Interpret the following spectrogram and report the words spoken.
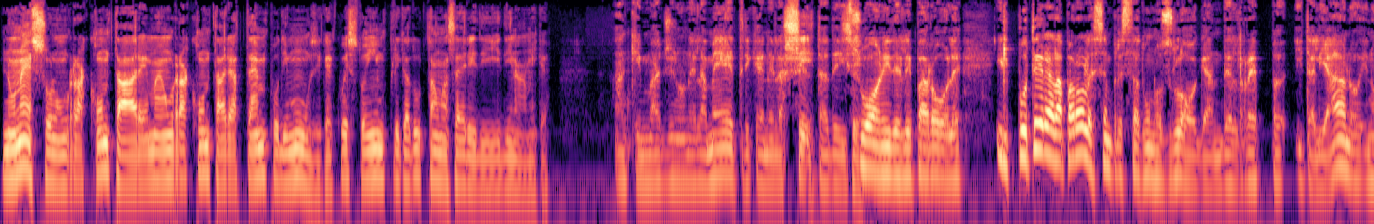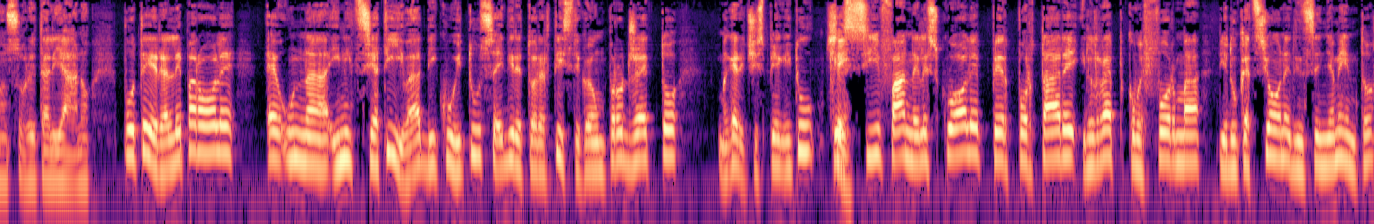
non è solo un raccontare, ma è un raccontare a tempo di musica e questo implica tutta una serie di dinamiche anche immagino nella metrica e nella scelta dei sì. suoni delle parole. Il potere alla parola è sempre stato uno slogan del rap italiano e non solo italiano. Potere alle parole è un'iniziativa di cui tu sei direttore artistico, è un progetto magari ci spieghi tu, che sì. si fa nelle scuole per portare il rap come forma di educazione, di insegnamento?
